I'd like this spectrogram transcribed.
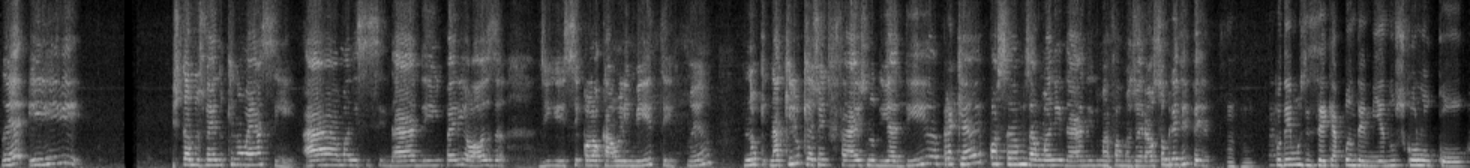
né? E estamos vendo que não é assim. Há uma necessidade imperiosa de se colocar um limite, né? No, naquilo que a gente faz no dia a dia para que possamos, a humanidade, de uma forma geral, sobreviver. Uhum. Podemos dizer que a pandemia nos colocou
